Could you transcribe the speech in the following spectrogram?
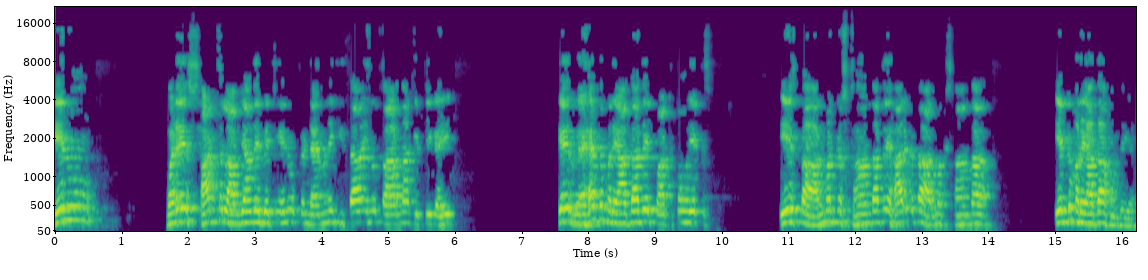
ਇਹਨੂੰ ਬੜੇ ਸਖਤ ਲਫ਼ਜ਼ਾਂ ਦੇ ਵਿੱਚ ਇਹਨੂੰ ਕੰਡੈਮ ਨਹੀਂ ਕੀਤਾ, ਇਹਨੂੰ ਤਾੜਨਾ ਕੀਤੀ ਗਈ। ਕਿ ਰਹਿਤ ਮਰਿਆਦਾ ਦੇ ਪੱਖ ਤੋਂ ਇੱਕ ਇਸ ਧਾਰਮਿਕ ਸਥਾਨ ਦਾ ਤੇ ਹਰ ਇੱਕ ਧਾਰਮਿਕ ਸਥਾਨ ਦਾ ਇੱਕ ਮਰਿਆਦਾ ਹੁੰਦੀ ਹੈ।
